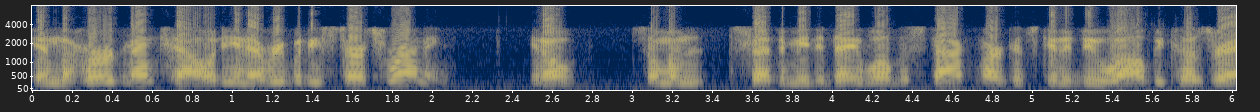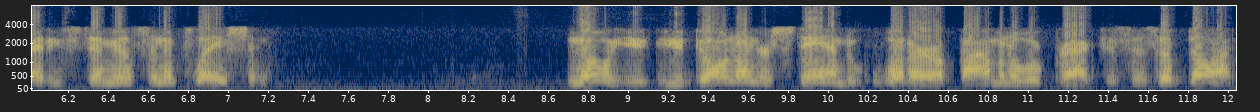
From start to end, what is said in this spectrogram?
in the herd mentality and everybody starts running. You know, someone said to me today, well, the stock market's going to do well because they're adding stimulus and inflation. No, you, you don't understand what our abominable practices have done.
